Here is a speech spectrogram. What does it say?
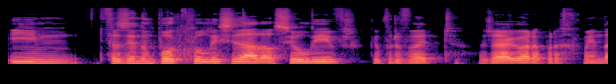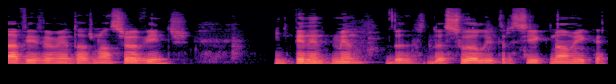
e fazendo um pouco de publicidade ao seu livro, que aproveito já agora para recomendar vivamente aos nossos ouvintes, independentemente da, da sua literacia económica,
